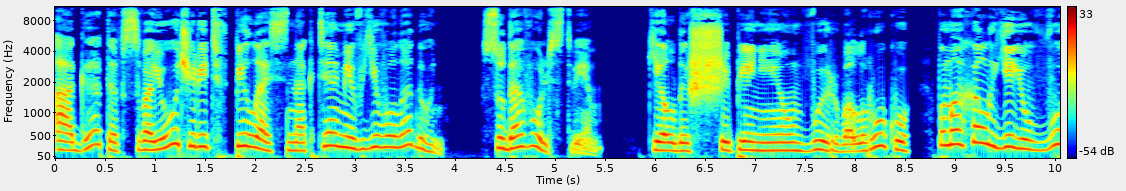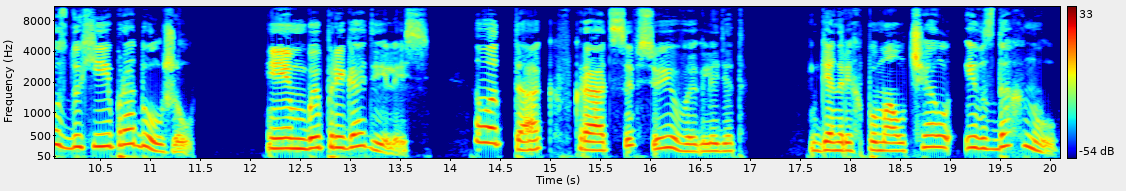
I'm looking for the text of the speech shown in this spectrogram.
Агата, в свою очередь, впилась ногтями в его ладонь. С удовольствием. Келдыш с шипением вырвал руку, помахал ею в воздухе и продолжил. «Им бы пригодились. Вот так, вкратце, все и выглядит». Генрих помолчал и вздохнул.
